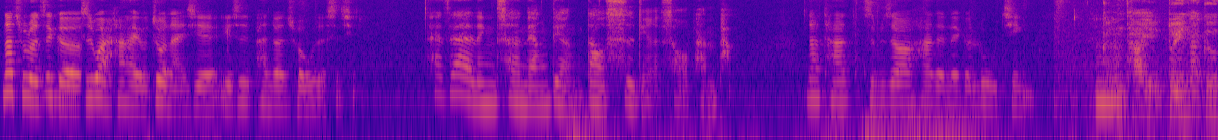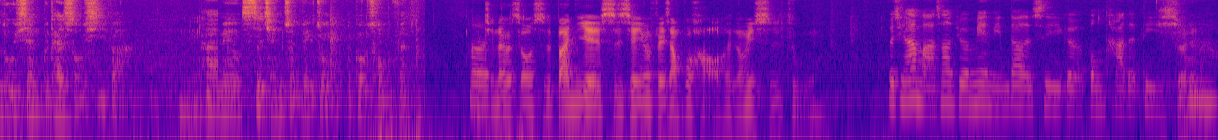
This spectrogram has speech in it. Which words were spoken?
那除了这个之外，他还有做哪一些也是判断错误的事情？他在凌晨两点到四点的时候攀爬。那他知不知道他的那个路径？可能他也对那个路线不太熟悉吧，他没有事前准备做的不够充分。而且那个时候是半夜，视线又非常不好，很容易失足。而且他马上就面临到的是一个崩塌的地形。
